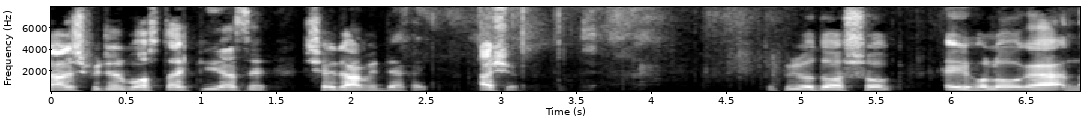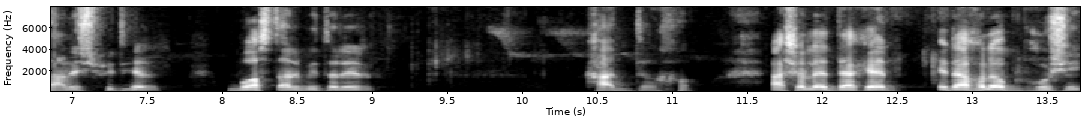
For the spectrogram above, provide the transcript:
নারিশ ফিটের বস্তায় কি আছে, সেটা আমি দেখাই। আসুন। প্রিয় দর্শক এই হলো নারিশ ফিটের বস্তার ভিতরের খাদ্য। আসলে দেখেন, এটা হলো ভুসি।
